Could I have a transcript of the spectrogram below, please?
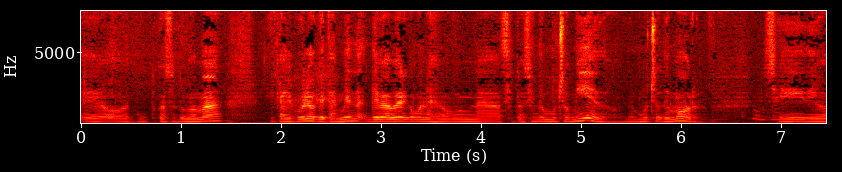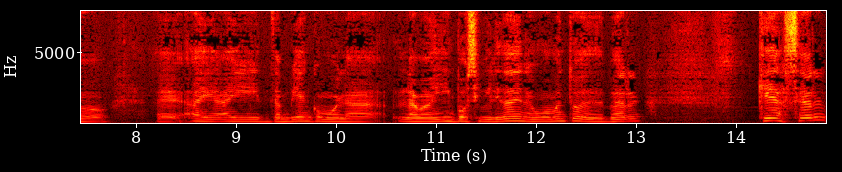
eh, o en tu caso tu mamá, que calculo que también debe haber como una, una situación de mucho miedo, de mucho temor. Sí, digo, eh, hay, hay también como la, imposibilidad en algún momento de ver qué hacer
